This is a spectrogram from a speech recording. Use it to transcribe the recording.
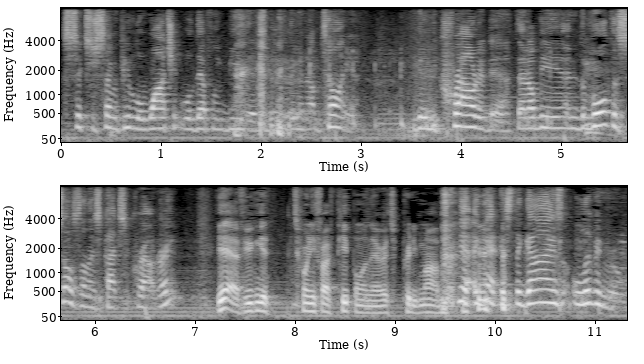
Six or seven people who watch it will definitely be there. They're they're gonna- I'm telling you, you're gonna be crowded there. That'll be and the vault itself's a nice packs a crowd, right? Yeah, if you can get 25 people in there, it's pretty mob. Yeah, again, it's the guy's living room.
